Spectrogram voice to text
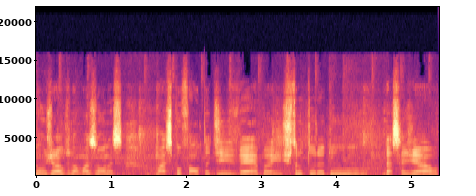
nos Jogos do Amazonas, mas por falta de verba e estrutura do, da CGL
